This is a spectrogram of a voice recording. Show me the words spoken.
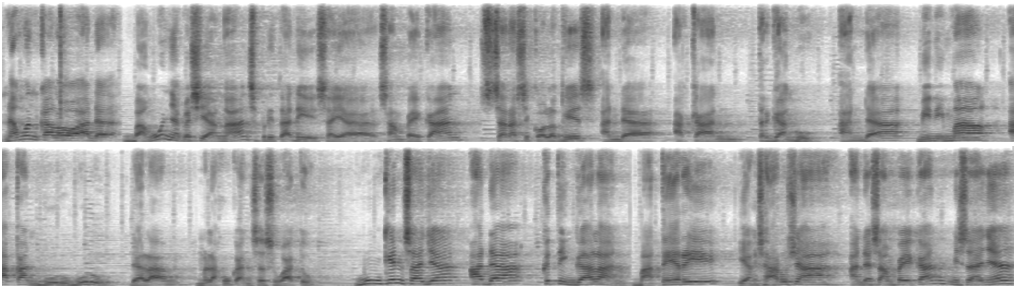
namun kalau ada bangunnya kesiangan seperti tadi saya sampaikan secara psikologis Anda akan terganggu. Anda minimal akan buru-buru dalam melakukan sesuatu. Mungkin saja ada ketinggalan materi yang seharusnya Anda sampaikan, misalnya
